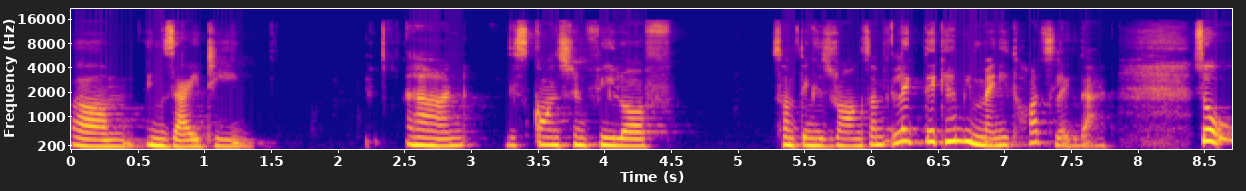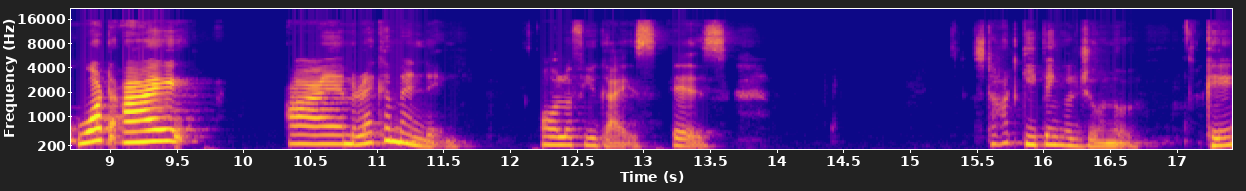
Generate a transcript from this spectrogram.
um, anxiety. And this constant feel of something is wrong something like there can be many thoughts like that. So what i i am recommending all of you guys is start keeping a journal okay?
